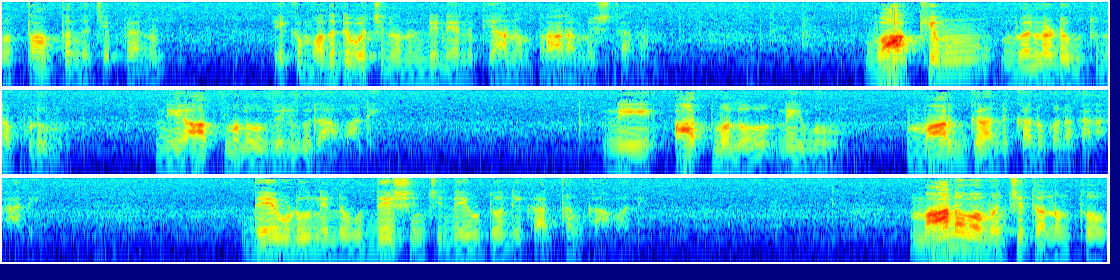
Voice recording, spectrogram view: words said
వృత్తాంతంగా చెప్పాను. ఇక మొదటి వచనం నుండి నేను ధ్యానం ప్రారంభిస్తాను. వాక్యము వెళ్ళడొగుతున్నప్పుడు నీ ఆత్మలో వెలుగు రావాలి. నీ ఆత్మలో నీవు మార్గాన్ని కనుగొనగలగాలి. దేవుడు నిన్ను ఉద్దేశించింది ఏమిటో నీకు అర్థం కావాలి. మానవ మంచితనంతో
